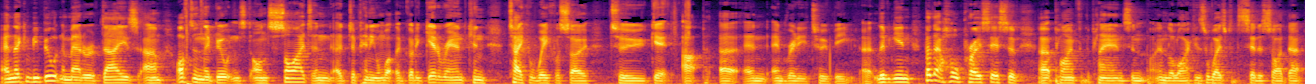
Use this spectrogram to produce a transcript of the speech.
and they can be built in a matter of days. Um, often they're built on site, and uh, depending on what they've got to get around, can take a week or so to get up uh, and and ready to be uh, living in. But that whole process of uh, applying for the plans and, and the like is always good to set aside that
